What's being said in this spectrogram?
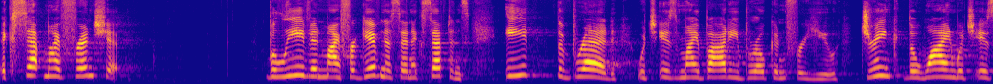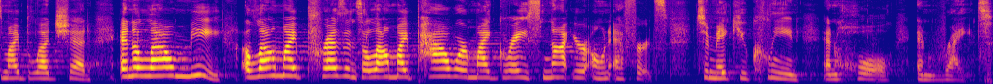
Accept my friendship. Believe in my forgiveness and acceptance. Eat the bread, which is my body broken for you. Drink the wine, which is my blood shed. And allow me, allow my presence, allow my power, my grace, not your own efforts, to make you clean and whole and right.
